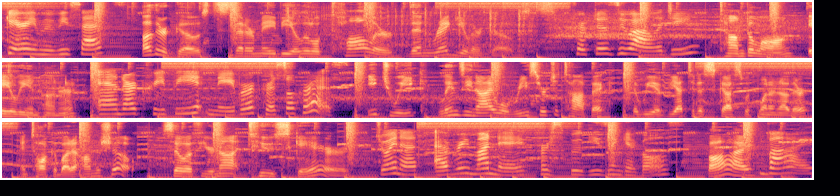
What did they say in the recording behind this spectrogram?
scary movie sets, other ghosts that are maybe a little taller than regular ghosts. Cryptozoology, Tom DeLonge, Alien Hunter. and our creepy neighbor, Crystal Chris. Each week, Lindsay and I will research a topic that we have yet to discuss with one another and talk about it on the show. So if you're not too scared, Join us every Monday for Spookies and Giggles. bye. Bye.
